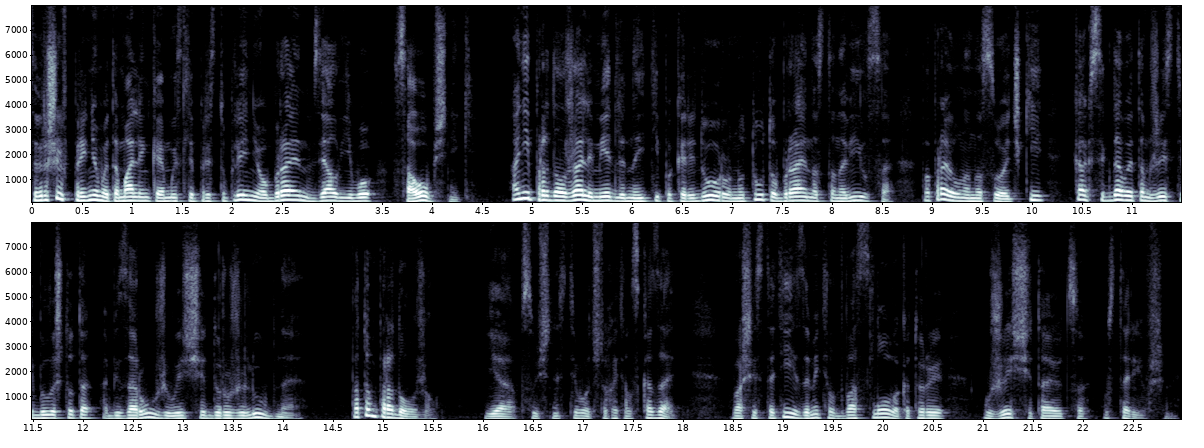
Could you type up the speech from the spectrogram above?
Совершив при нем это маленькое мыслепреступление, О'Брайен взял его в сообщники. Они продолжали медленно идти по коридору, но тут О'Брайен остановился, поправил на носу очки. Как всегда в этом жесте было что-то обезоруживающее, дружелюбное. Потом продолжил. Я, в сущности, вот что хотел сказать. В вашей статье заметил два слова, которые уже считаются устаревшими.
